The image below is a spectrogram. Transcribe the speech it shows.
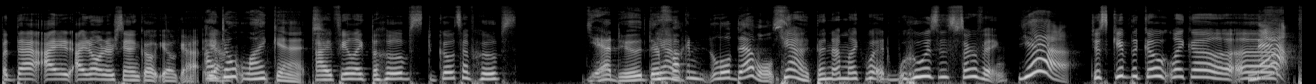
But that I I don't understand goat yoga. I Yeah. don't like it. I feel like the hooves. Do goats have hooves? yeah, dude, they're Yeah. fucking little devils. Yeah. Then I'm like, what? Who is this serving? Yeah. Just give the goat like a, a Nap.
